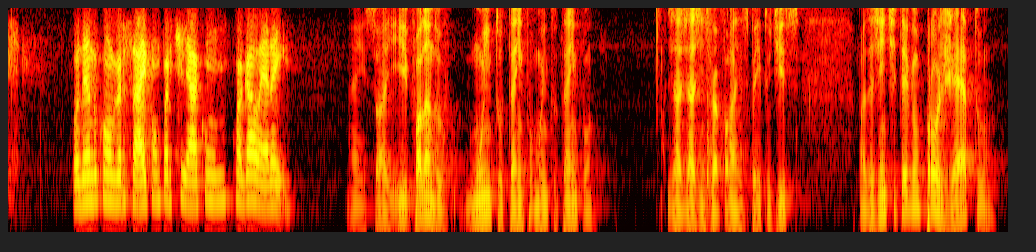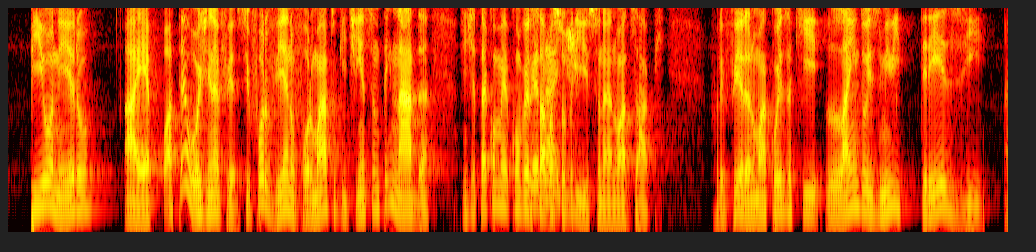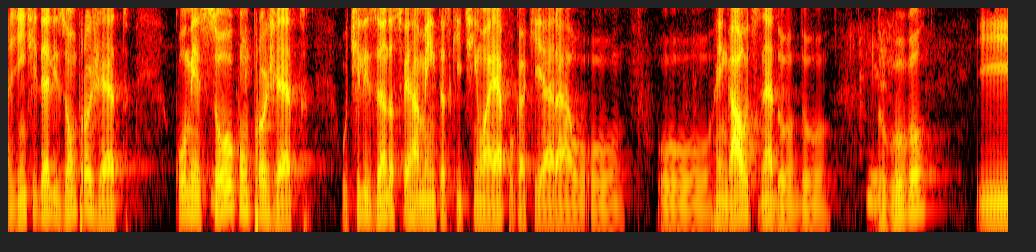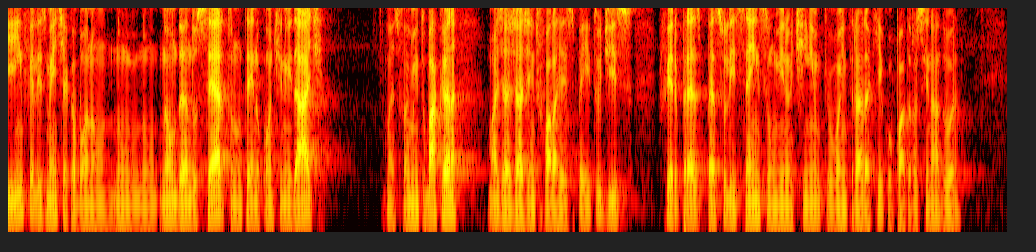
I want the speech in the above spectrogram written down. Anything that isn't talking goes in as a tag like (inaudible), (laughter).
podendo conversar e compartilhar com, com a galera aí. É isso aí. E falando muito tempo, muito tempo, já já a gente vai falar a respeito disso. Mas a gente teve um projeto pioneiro a época, até hoje, né, Fer? Se for ver no formato que tinha, você não tem nada. A gente até conversava Verdade. sobre isso, né, no WhatsApp. Falei, Fer, era uma coisa que lá em 2013 a gente idealizou um projeto, começou com o projeto, utilizando as ferramentas que tinham à época, que era o, o, o Hangouts, né, do, do, do Google. E infelizmente acabou não, não, não dando certo, não tendo continuidade. Mas foi muito bacana, mas já já a gente fala a respeito disso. Fer, peço licença um minutinho, que eu vou entrar aqui com o patrocinador,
